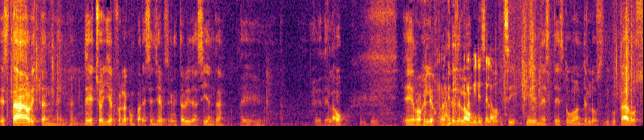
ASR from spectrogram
está ahorita, en de hecho ayer fue la comparecencia del secretario de Hacienda eh, de la O, eh, Rogelio Ramírez de la O. Ramírez de la O. Sí, quien este, estuvo ante los diputados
